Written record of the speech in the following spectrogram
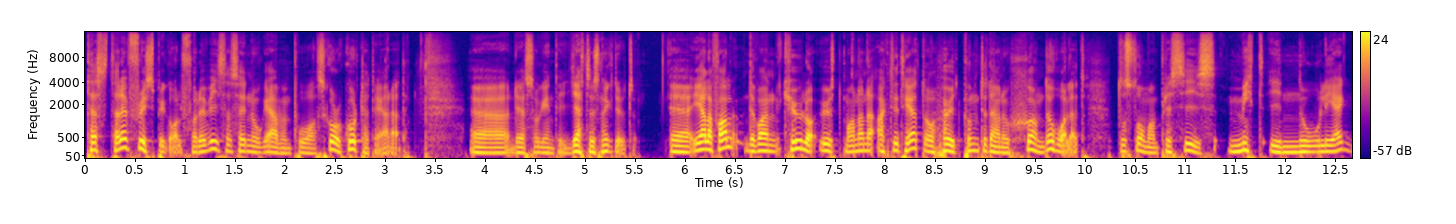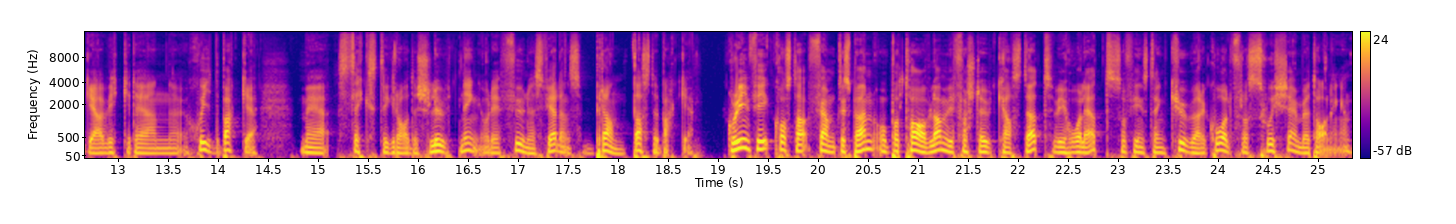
testade frisbeegolf och det visade sig nog även på scorekortet är jag rädd. Eh, det såg inte jättesnyggt ut. Eh, I alla fall, det var en kul och utmanande aktivitet och höjdpunkten är nog sjunde hålet. Då står man precis mitt i Noliegga, vilket är en eh, skidbacke med 60 graders lutning och det är Funäsfjällens brantaste backe. Green fee kostar 50 spänn och på tavlan vid första utkastet vid hål 1 så finns det en QR-kod för att swisha in betalningen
